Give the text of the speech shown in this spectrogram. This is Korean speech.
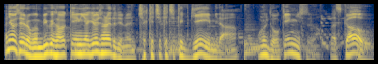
안녕하세요 여러분. 미국에서 게임 이야기를 전해드리는 체크 체크 체크 게임입니다. 오늘도 게임 뉴스. Let's go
